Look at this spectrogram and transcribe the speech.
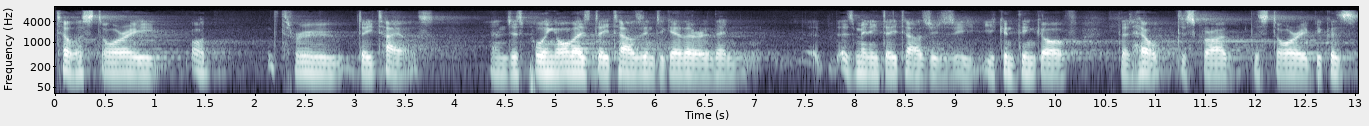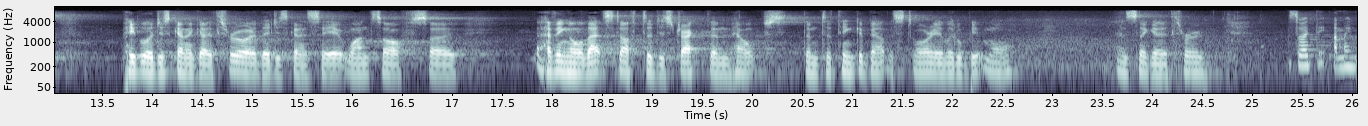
tell a story or through details and just pulling all those details in together and then as many details as you, you can think of that help describe the story because people are just going to go through it, they're just going to see it once off. So having all that stuff to distract them helps them to think about the story a little bit more as they go through. So I think, I mean,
